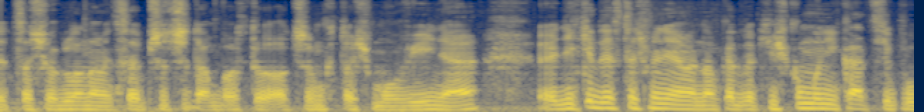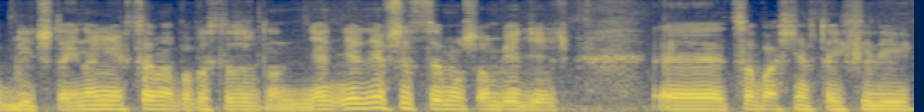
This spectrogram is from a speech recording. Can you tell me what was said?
y, coś oglądam, więc sobie przeczytam po prostu o czym ktoś mówi, nie? Niekiedy jesteśmy, nie wiem, na przykład w jakiejś komunikacji publicznej, no i nie chcemy po prostu, no, nie, nie, nie wszyscy muszą wiedzieć, y, co właśnie w tej chwili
